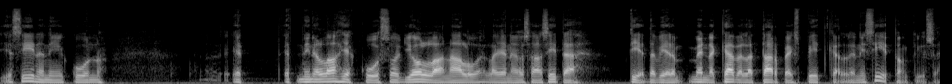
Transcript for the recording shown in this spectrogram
ja siinä niin kuin, että et niiden lahjakkuus on jollain alueella ja ne osaa sitä tietä vielä mennä kävellä tarpeeksi pitkälle, niin siitä on kyse.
